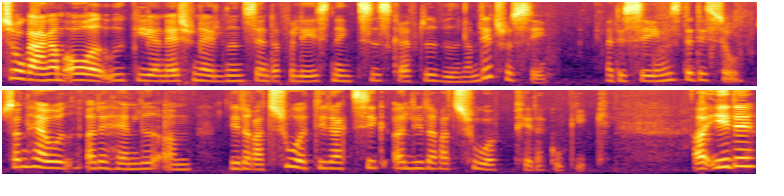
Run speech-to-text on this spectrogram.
To gange om året udgiver National Videnscenter for Læsning tidsskriftet Viden om Literacy. Og det seneste, det så sådan her ud, og det handlede om litteraturdidaktik og litteraturpædagogik. Og i det,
